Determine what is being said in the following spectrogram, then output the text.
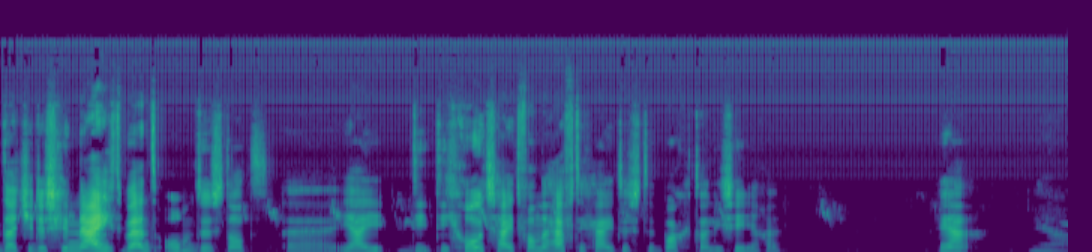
dat je dus geneigd bent om dus dat, eh, ja, die, die grootsheid van de heftigheid dus te bagatelliseren. Ja, Ja.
